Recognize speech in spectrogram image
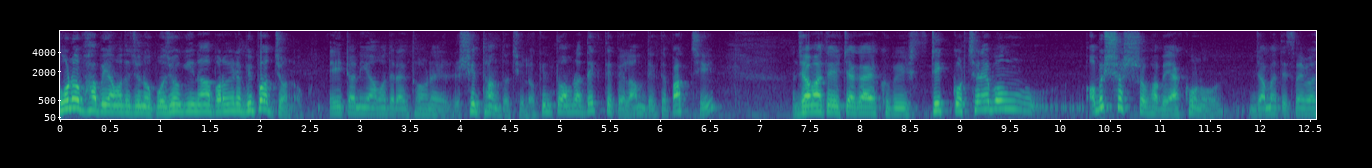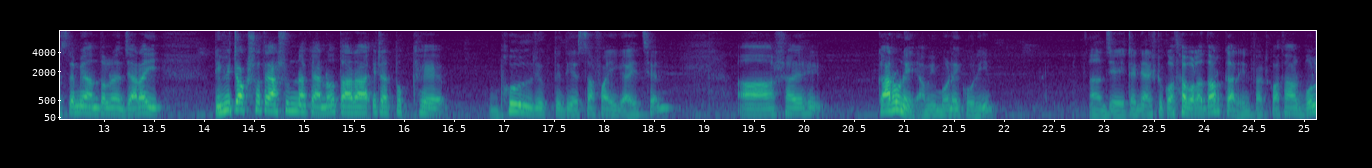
কোনোভাবে আমাদের জন্য উপযোগী না, বরং এটা বিপজ্জনক। এইটা নিয়ে আমাদের এক ধরনের সিদ্ধান্ত ছিল। কিন্তু আমরা দেখতে পেলাম, দেখতে পাচ্ছি, জামায়াতে এই জায়গায় খুবই স্টিক করছেন এবং অবিশ্বাস্যভাবে এখনও জামায়াতে ইসলামী বা ইসলামী আন্দোলনের যারাই টিভি টক শোতে আসুন না কেন, তারা এটার পক্ষে ভুল যুক্তি দিয়ে সাফাই গাইছেন। সেই কারণে আমি মনে করি যে এটা নিয়ে একটু কথা বলা দরকার। ইনফ্যাক্ট কথা আর বল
